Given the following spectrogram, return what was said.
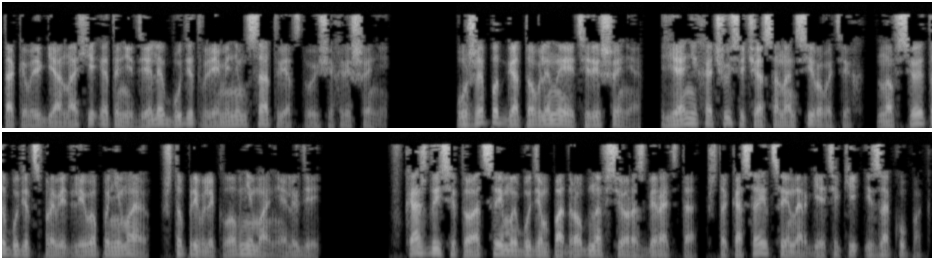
так и в регионах и эта неделя будет временем соответствующих решений. Уже подготовлены эти решения. Я не хочу сейчас анонсировать их, но все это будет справедливо понимаю, что привлекло внимание людей. В каждой ситуации мы будем подробно все разбирать то, что касается энергетики и закупок.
